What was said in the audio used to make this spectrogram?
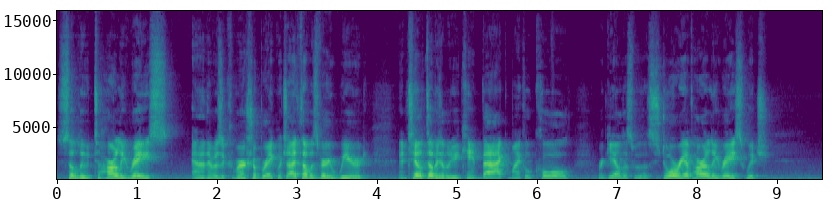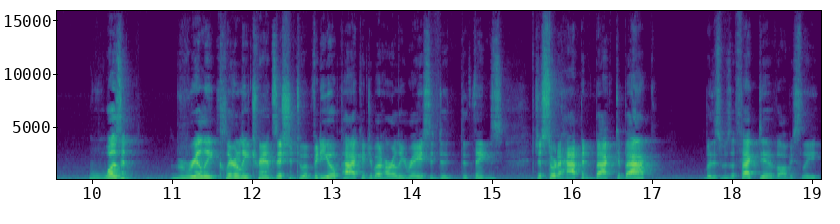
salute to Harley Race, and then there was a commercial break, which I thought was very weird. Until WWE came back, Michael Cole regaled us with a story of Harley Race, which wasn't really clearly transitioned to a video package about Harley Race. It did, the things just sort of happened back to back, but this was effective. Obviously,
